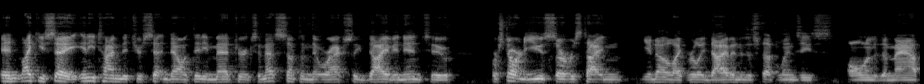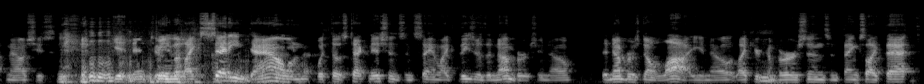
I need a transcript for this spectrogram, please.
and like you say, anytime that you're sitting down with any metrics, and that's something that we're actually diving into. We're starting to use Service Titan, you know, like really diving into the stuff. Lindsay's all into the math now; she's getting into it. But like setting down with those technicians and saying, like, these are the numbers. You know, the numbers don't lie. You know, like your conversions and things like that.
